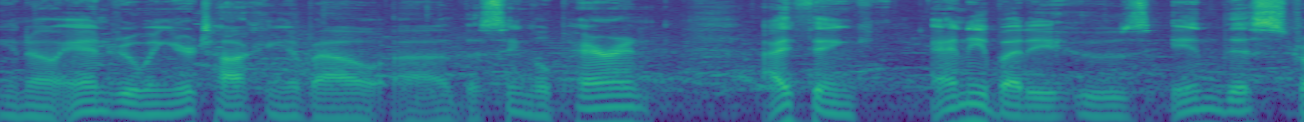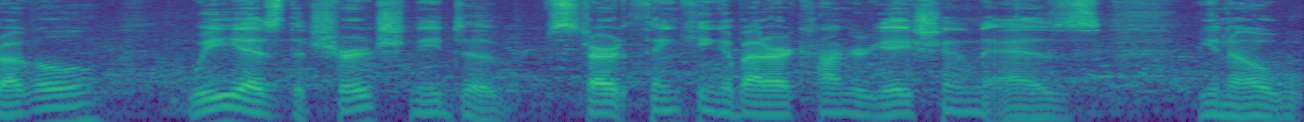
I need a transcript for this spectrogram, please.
you know, Andrew, when you're talking about uh, the single parent, I think anybody who's in this struggle, we as the church need to start thinking about our congregation as, you know,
